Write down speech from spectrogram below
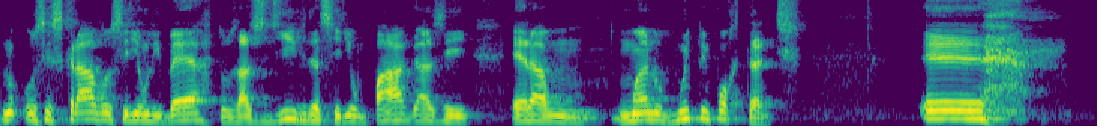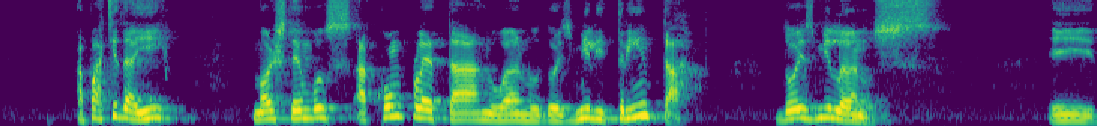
não, os escravos seriam libertos, as dívidas seriam pagas e era um, um ano muito importante. É, a partir daí, nós temos a completar no ano 2030 dois mil anos. E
